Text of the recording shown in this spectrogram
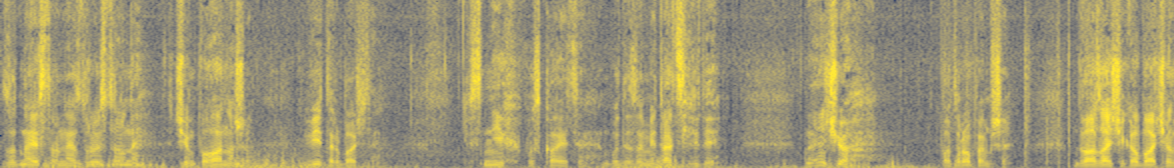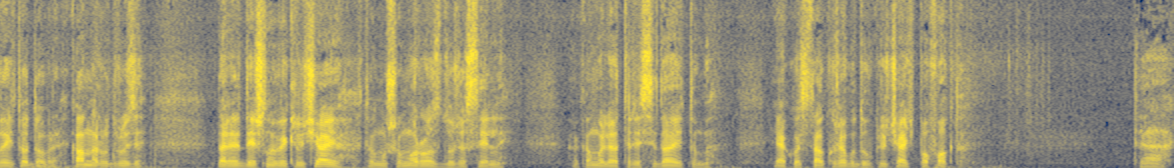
з однієї сторони, а з другої сторони, чим погано, що вітер, бачите, сніг пускається, буде замітати сліди. Ну нічого, потропимо ще. Два зайчика бачили і то добре. Камеру, друзі, періодично виключаю, тому що мороз дуже сильний. Акумулятори сідають, тому якось так вже буду включати по факту. Так.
